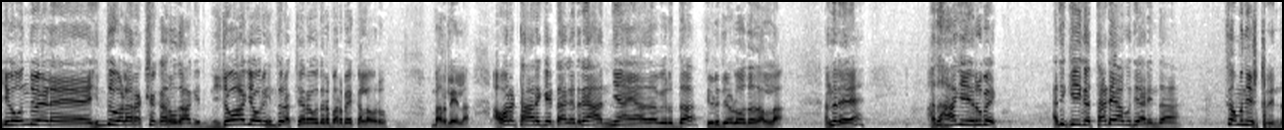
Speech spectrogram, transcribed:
ಈಗ ಒಂದು ವೇಳೆ ಹಿಂದೂಗಳ ರಕ್ಷಕರು ಆಗಿದ್ದು ನಿಜವಾಗಿ ಅವರು ಹಿಂದೂ ರಕ್ಷಕರು ಹೋದ್ರೆ ಬರಬೇಕಲ್ಲ ಅವರು? ಬರಲಿಲ್ಲ. ಅವರ ಟಾರ್ಗೆಟ್ ಆಗಿದ್ರೆ ಅನ್ಯಾಯದ ವಿರುದ್ಧ ತಿಳಿದು ಹೇಳೋದಲ್ಲ ಅಂದರೆ, ಅದು ಹಾಗೆ ಇರಬೇಕು. ಅದಕ್ಕೆ ಈಗ ತಡೆ ಆಗುದು ಯಾರಿಂದ? ಕಮ್ಯುನಿಸ್ಟರಿಂದ.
